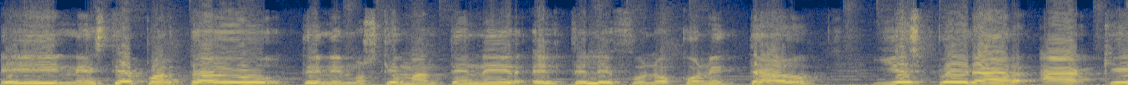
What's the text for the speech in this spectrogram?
en este apartado tenemos que mantener el teléfono conectado y esperar a que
